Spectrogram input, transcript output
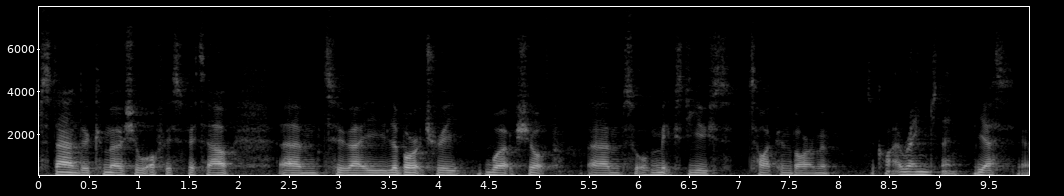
standard commercial office fit out um, to a laboratory workshop um, sort of mixed use type environment. So quite a range then. Yes. Yeah.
